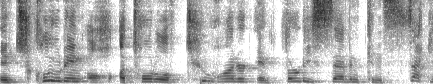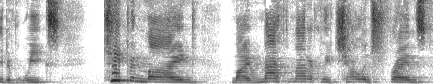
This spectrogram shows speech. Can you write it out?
including a, a total of 237 consecutive weeks. Keep in mind, my mathematically challenged friends,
